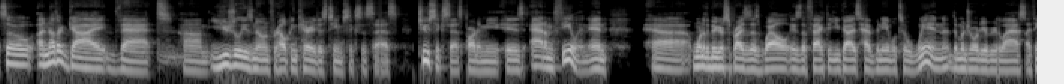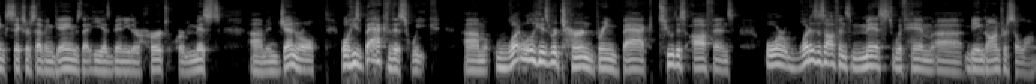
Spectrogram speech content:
So another guy that um, usually is known for helping carry this team to success, to success, pardon me, is Adam Thielen. And uh, one of the bigger surprises as well is the fact that you guys have been able to win the majority of your last, I think, six or seven games that he has been either hurt or missed um, in general. Well, he's back this week. Um, what will his return bring back to this offense, or what has this offense missed with him uh, being gone for so long?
